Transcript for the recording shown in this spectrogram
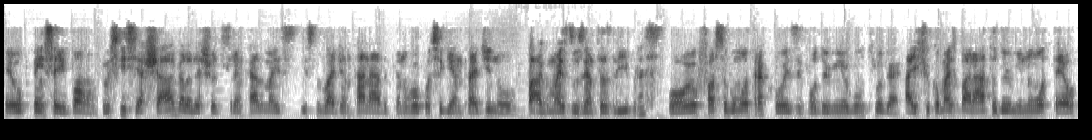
eu pensei, bom, eu esqueci a chave, ela deixou destrancada, mas isso não vai adiantar nada, porque eu não vou conseguir entrar de novo. Pago mais 200 libras ou eu faço alguma outra coisa e vou dormir em algum outro lugar. Aí ficou mais barato eu dormir num hotel,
